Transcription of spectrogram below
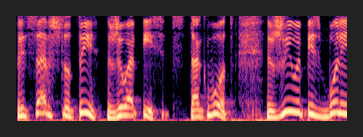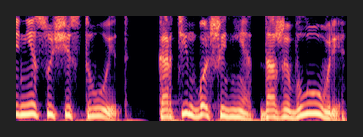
Представь, что ты живописец. Так вот, живопись более не существует. Картин больше нет, даже в Лувре.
